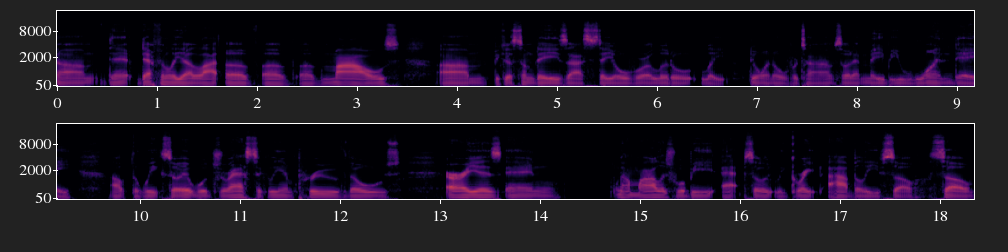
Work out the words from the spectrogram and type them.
Um, de- definitely a lot of of, of miles um, because some days I stay over a little late doing overtime, so that may be one day out the week. So it will drastically improve those areas, and my mileage will be absolutely great. I believe so. So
